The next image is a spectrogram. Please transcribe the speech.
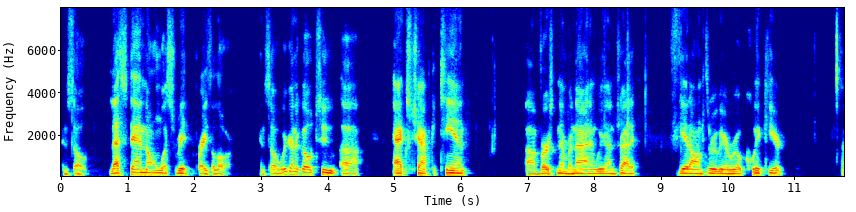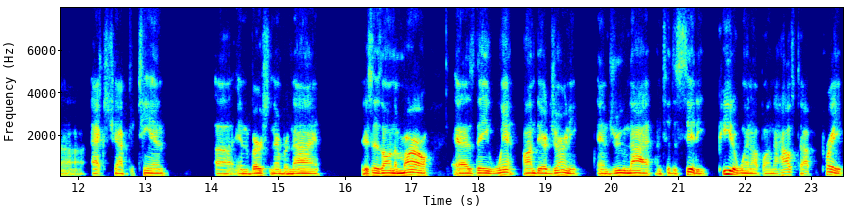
And so let's stand on what's written. Praise the Lord. And so we're going to go to uh, Acts chapter 10, uh, verse number 9, and we're going to try to get on through here real quick here. Uh, Acts chapter 10, uh, in verse number 9. It says, On the morrow, as they went on their journey and drew nigh unto the city, Peter went up on the housetop to pray.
